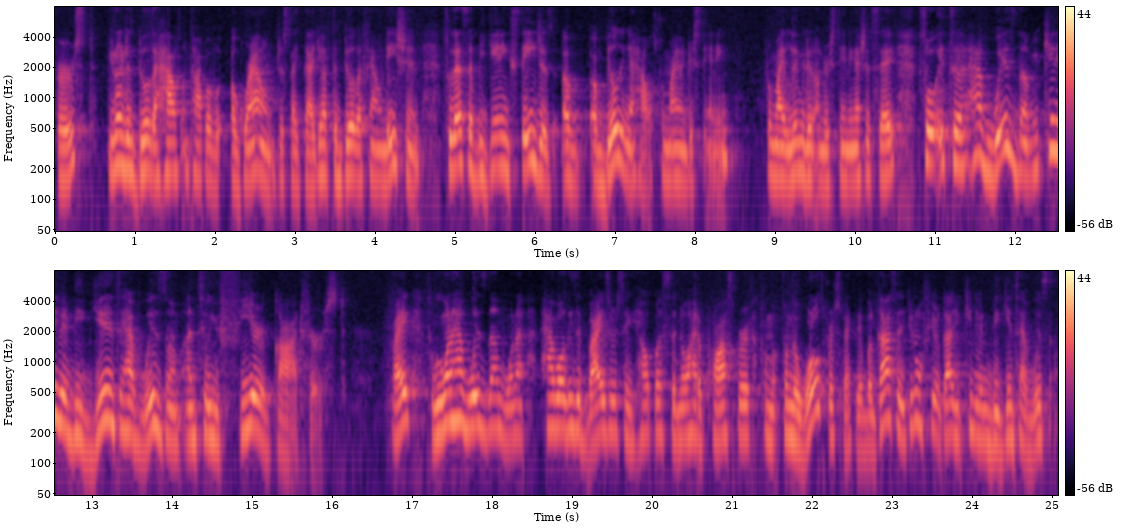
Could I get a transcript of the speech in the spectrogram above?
first. You don't just build a house on top of a ground just like that. You have to build a foundation. So that's the beginning stages of, of building a house, from my understanding from my limited understanding, I should say. So to have wisdom, you can't even begin to have wisdom until you fear God first. right? So we want to have wisdom. We want to have all these advisors to help us to know how to prosper from, from the world's perspective. But God said, if you don't fear God, you can't even begin to have wisdom,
